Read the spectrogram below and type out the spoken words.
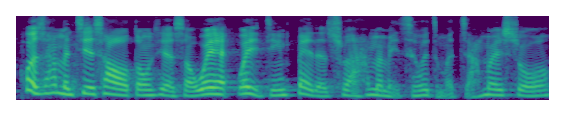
或者是他们介绍的东西的时候，我也我已经背得出来，他们每次会怎么讲，他们会说。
